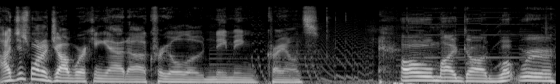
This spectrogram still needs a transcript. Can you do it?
I just want a job working at uh, Crayola naming crayons. oh my god, what were?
